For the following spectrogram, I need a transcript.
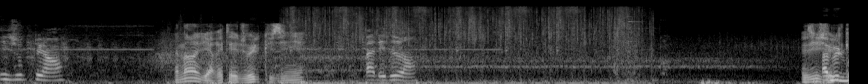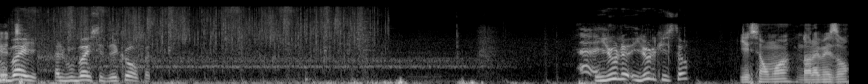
Il joue plus, hein. Ah non, il a arrêté de jouer le cuisinier. Bah, les deux, hein. Vas-y, je Ah, mais le boobaï, ah, le boobaï c'est déco en fait. Ah ouais. Il est où le, il est où le cuistot? Il est sur moi, dans la maison.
